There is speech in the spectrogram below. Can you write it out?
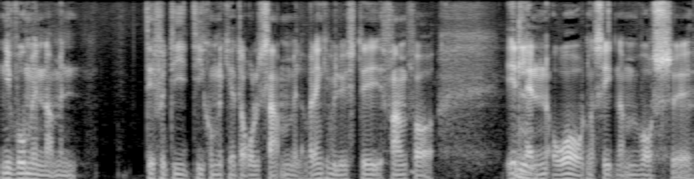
niveau, men, når man, det er fordi, de kommunikerer dårligt sammen, eller hvordan kan vi løse det frem for et eller andet overordnet set, når man vores, øh,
